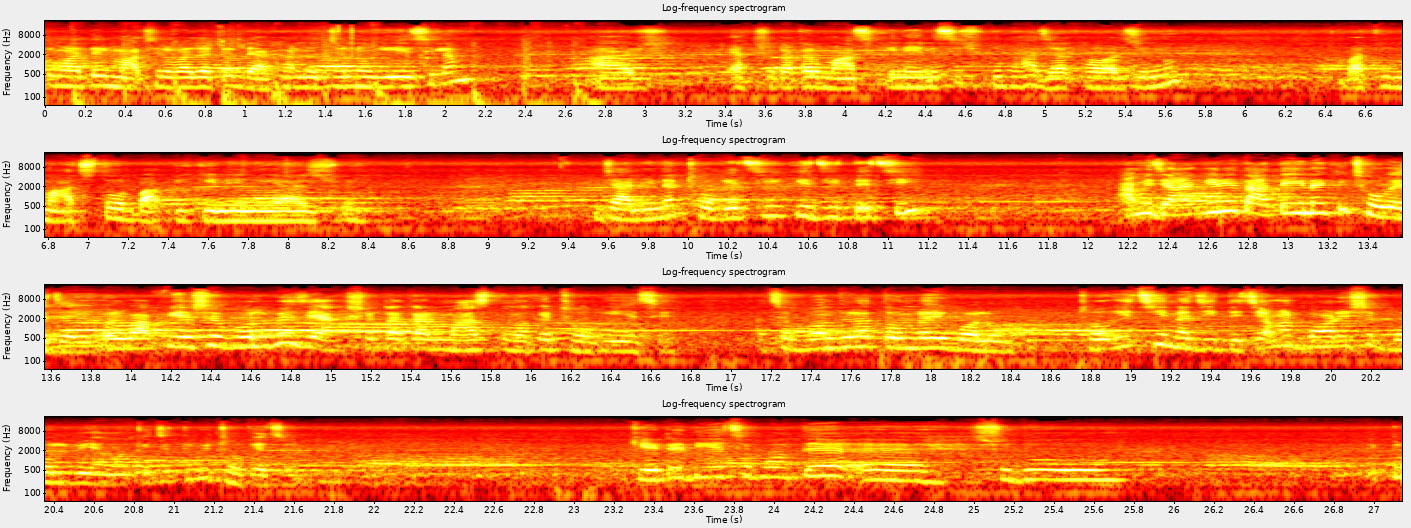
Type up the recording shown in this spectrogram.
তোমাদের মাছের বাজারটা দেখানোর জন্য গিয়েছিলাম। আর একশো টাকার মাছ কিনে এনেছি শুধু ভাজা খাওয়ার জন্য, বাকি মাছ তো ওর বাপি কিনে নিয়ে আসবে। জানি না ঠকেছি কি জিতেছি। আমি যা কিনি তাতেই নাকি ঠকে যাই। ওর বাপি এসে বলবে যে একশো টাকার মাছ তোমাকে ঠকিয়েছে আচ্ছা বন্ধুরা, তোমরাই বলো ঠকেছি না জিতেছি? আমার বর এসে বলবে আমাকে যে তুমি ঠকেছো কেটে দিয়েছে বলতে শুধু একটু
